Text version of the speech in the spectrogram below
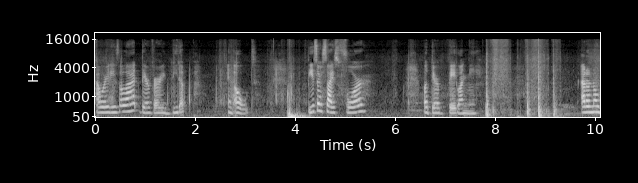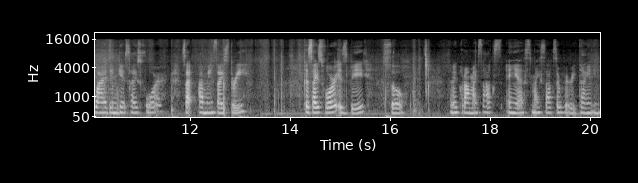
I wear these a lot. They're very beat up and old. These are size 4, but they're big on me. I don't know why I didn't get size 4. I mean size 3. Because size 4 is big. So Let me put on my socks. And yes, my socks are very tiny.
